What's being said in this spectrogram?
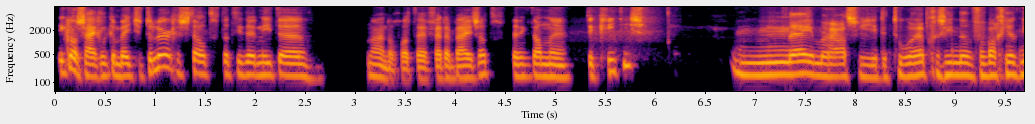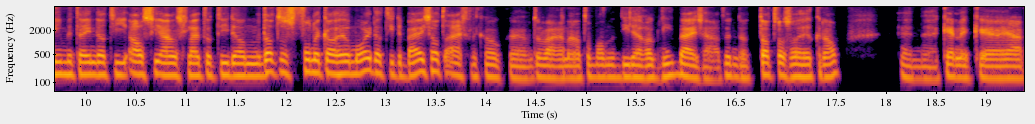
Ik was eigenlijk een beetje teleurgesteld dat hij er niet eh, nou, nog wat eh, verder bij zat. Ben ik dan te kritisch? Nee, maar als je de Tour hebt gezien, dan verwacht je ook niet meteen dat hij, als hij aansluit, dat hij dan... Dat was, vond ik al heel mooi, dat hij erbij zat eigenlijk ook. want er waren een aantal mannen die daar ook niet bij zaten. Dat, dat was wel heel knap. En eh kennelijk, ja...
